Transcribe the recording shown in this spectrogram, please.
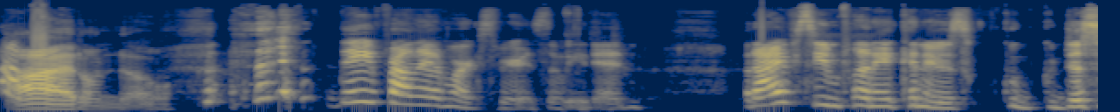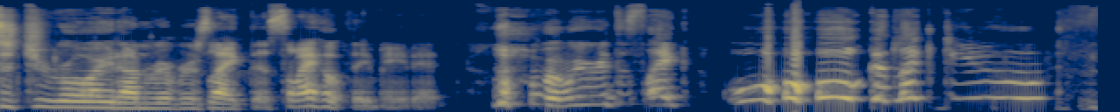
I don't know. they probably had more experience than we did. But I've seen plenty of canoes destroyed on rivers like this, so I hope they made it. but we were just like, oh, good luck to you.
